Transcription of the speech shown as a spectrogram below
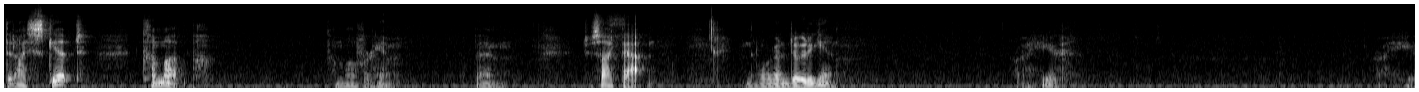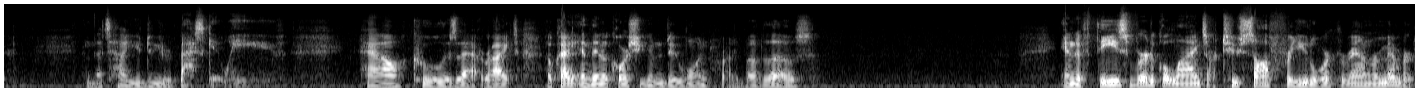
that I skipped, come up, come over him, boom, just like that. And then we're going to do it again, right here. And that's how you do your basket weave. How cool is that, right? Okay, and then of course you're to do one right above those. And if these vertical lines are too soft for you to work around, remember,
